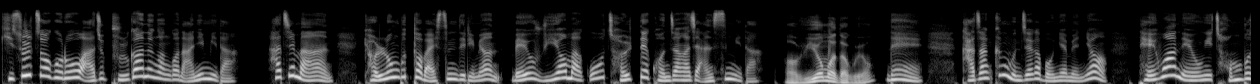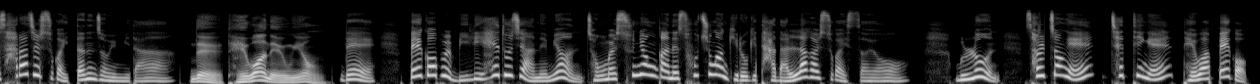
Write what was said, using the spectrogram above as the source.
기술적으로 아주 불가능한 건 아닙니다. 하지만 결론부터 말씀드리면 매우 위험하고 절대 권장하지 않습니다. 아, 위험하다고요? 네. 가장 큰 문제가 뭐냐면요. 대화 내용이 전부 사라질 수가 있다는 점입니다. 네, 대화 내용이요. 네. 백업을 미리 해두지 않으면 정말 수년간의 소중한 기록이 다 날아갈 수가 있어요. 물론 설정에, 채팅에, 대화 백업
